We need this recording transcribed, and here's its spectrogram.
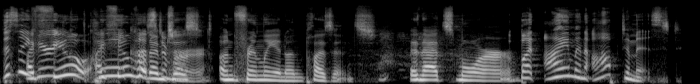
this is a I very feel cool I feel that I'm just unfriendly and unpleasant, and that's more. But I'm an optimist.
